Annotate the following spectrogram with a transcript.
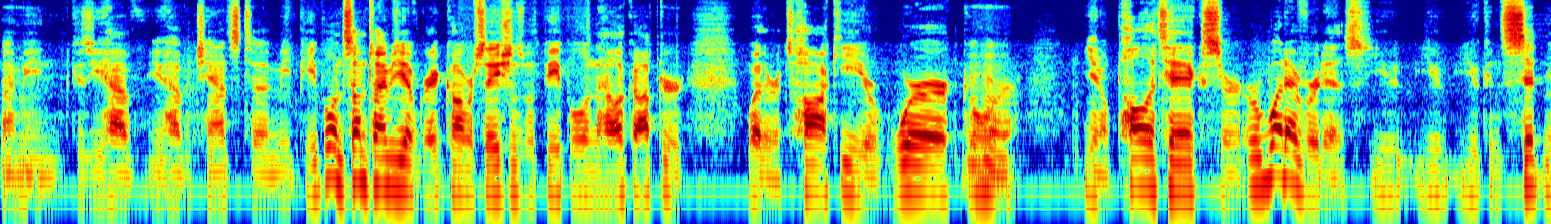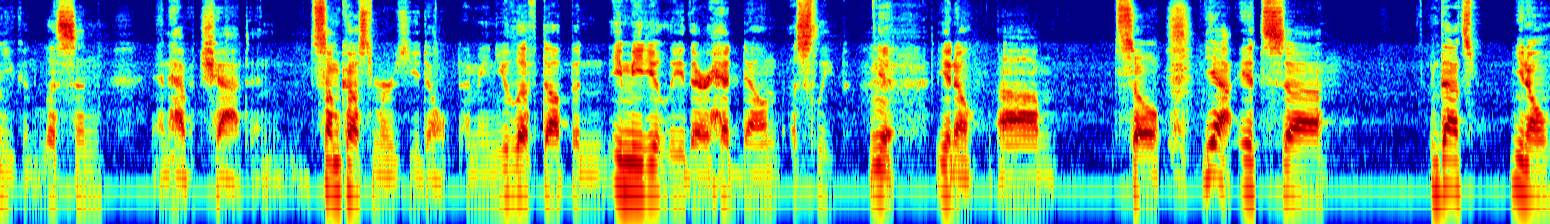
I mean, because you have you have a chance to meet people, and sometimes you have great conversations with people in the helicopter, whether it's hockey or work or you know politics or, or whatever it is. You you you can sit and you can listen and have a chat. And some customers you don't. I mean, you lift up and immediately they're head down asleep. Yeah. You know. Um, so yeah, it's uh, that's you know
